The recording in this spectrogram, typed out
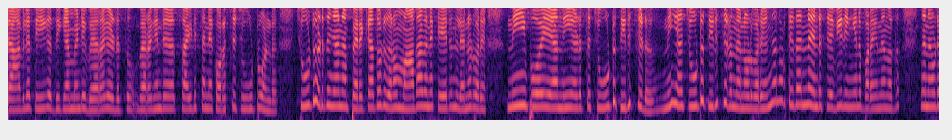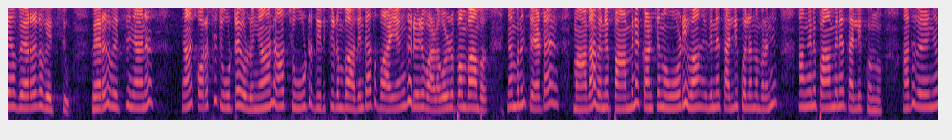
രാവിലെ തീ കത്തിക്കാൻ വേണ്ടി വിറകെടുത്തു വിറകിന്റെ സൈഡിൽ തന്നെ കുറച്ച് ചൂട്ടുമുണ്ട് ചൂട്ടും എടുത്ത് ഞാൻ പെരയ്ക്കകത്തോട്ട് കയറുമ്പോൾ മാതാവിനെ കയറുന്നില്ല. എന്നോട് പറയും നീ പോയി നീ എടുത്ത ചൂട്ട് തിരിച്ചിട്. നീ ആ ചൂട്ട് തിരിച്ചിടുന്ന എന്നോട് പറയും. ഞാൻ ഓർത്ത് ഇതന്നെ എന്റെ ചെവിയിൽ ഇങ്ങനെ പറയുന്നതെന്ന് ഓർത്ത് ഞാൻ അവിടെ ആ വിറക് വെച്ചു. വിറക് വെച്ച് ഞാൻ ഞാൻ കുറച്ച് ചൂട്ടേ ഉള്ളൂ. ഞാൻ ആ ചൂട്ട് തിരിച്ചിടുമ്പോൾ അതിന്റെ അകത്ത് ഭയങ്കര ഒരു വളകൊഴുപ്പം പാമ്പ്. ഞാൻ പറഞ്ഞു ചേട്ടാ മാതാവിനെ പാമ്പിനെ കാണിച്ചെന്ന് ഓടി വാ. ഇതിനെ തല്ലിക്കൊല്ലെന്ന് പറഞ്ഞു. അങ്ങനെ പാമ്പിനെ തല്ലിക്കൊന്നു. അത് കഴിഞ്ഞ്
